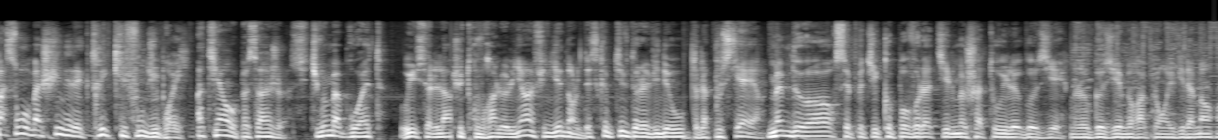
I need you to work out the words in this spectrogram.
Passons aux machines électriques qui font du bruit. Ah tiens, au passage, si tu veux ma brouette, oui, celle-là, tu trouveras le lien affilié dans le descriptif de la vidéo. De la poussière. Même dehors, ces petits copeaux volatiles me chatouillent le gosier. Le gosier me rappelant évidemment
